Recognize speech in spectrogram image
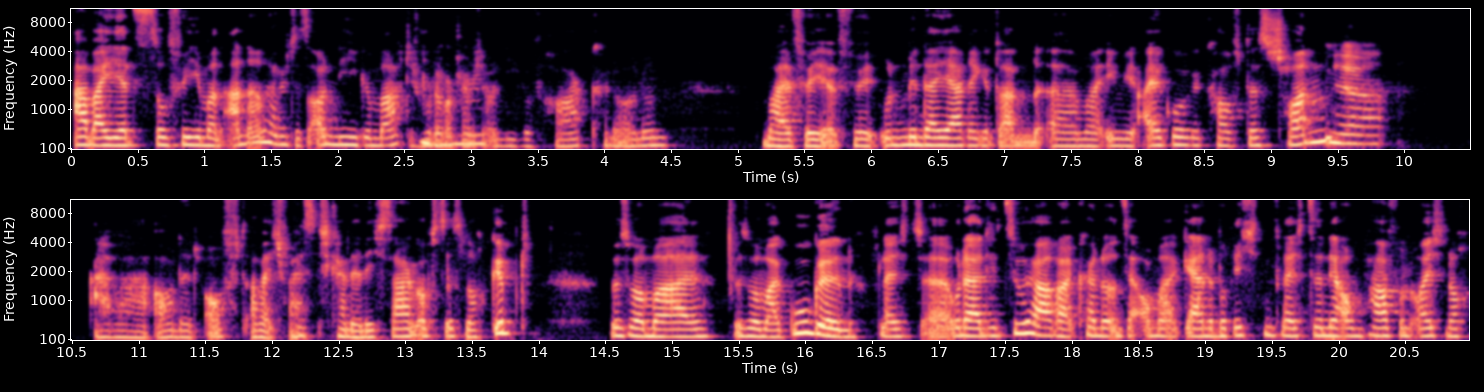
Aber jetzt so für jemand anderen habe ich das auch nie gemacht. Ich wurde aber, Mhm. glaube ich, auch nie gefragt, keine Ahnung. Mal für, für Unminderjährige dann äh, mal irgendwie Alkohol gekauft, das schon. ja. Aber auch nicht oft. Aber ich weiß, ich kann ja nicht sagen, ob es das noch gibt. Müssen wir mal, müssen wir mal googeln. Vielleicht, äh, oder die Zuhörer können uns ja auch mal gerne berichten. Vielleicht sind ja auch ein paar von euch noch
